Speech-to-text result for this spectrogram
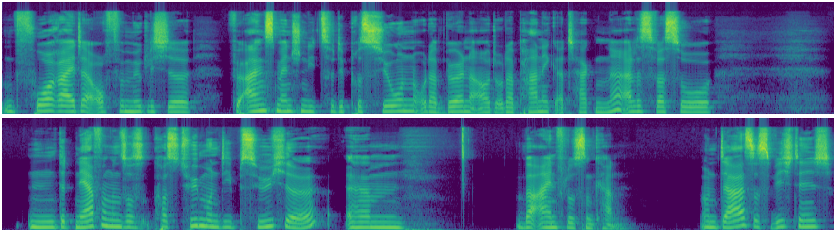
ein Vorreiter auch für mögliche für Angstmenschen, die zu Depressionen oder Burnout oder Panikattacken, ne? Alles, was so hm, das Nervenkostüm und die Psyche ähm, beeinflussen kann. Und da ist es wichtig,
